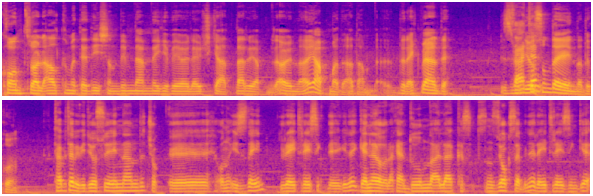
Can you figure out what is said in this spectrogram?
Control Ultimate Edition bilmem ne gibi öyle üç kağıtlar yapmış. Oyunları yapmadı adam. Direkt verdi. Biz Zaten- videosunu da yayınladık onun. Tabii tabii videosu yayınlandı. Çok e, onu izleyin. Ray Tracing ile ilgili genel olarak yani Doom'la alakasınız yoksa bile Ray Tracing'i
